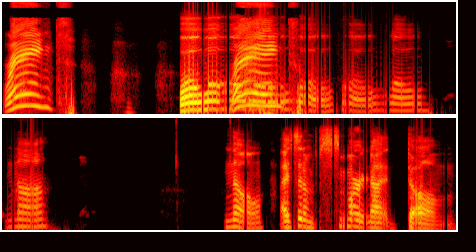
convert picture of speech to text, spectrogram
Ranked. Whoa, whoa, whoa, Ranked! whoa, whoa, whoa, whoa, nah. No, I said I'm smart, not dumb.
